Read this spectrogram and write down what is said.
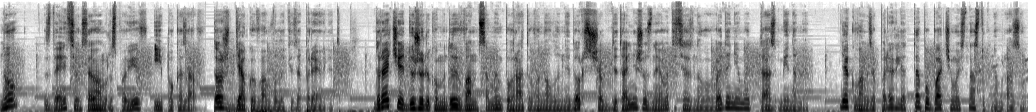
Ну, здається, усе вам розповів і показав. Тож дякую вам велике за перегляд. До речі, дуже рекомендую вам самим пограти в оновлений Doors, щоб детальніше ознайомитися з нововведеннями та змінами. Дякую вам за перегляд та побачимось наступним разом.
